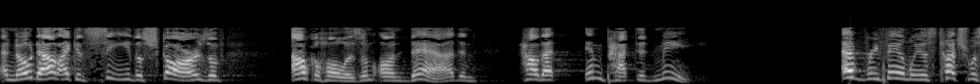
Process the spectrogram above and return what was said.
And no doubt I could see the scars of alcoholism on dad and how that impacted me. Every family is touched with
